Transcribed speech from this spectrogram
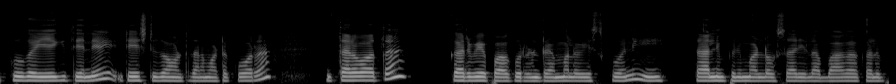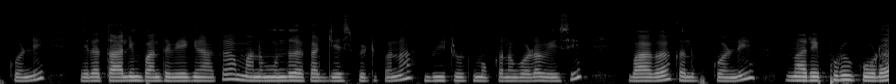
ఎక్కువగా వేగితేనే టేస్ట్గా ఉంటుంది అనమాట కూర. తర్వాత కరివేపాకు రెండు రెమ్మలు వేసుకొని తాలింపుని మళ్ళీ ఒకసారి ఇలా బాగా కలుపుకోండి. ఇలా తాలింపు అంతా వేగినాక మనం ముందుగా కట్ చేసి పెట్టుకున్న బీట్రూట్ ముక్కలను కూడా వేసి బాగా కలుపుకోండి. మరి ఎప్పుడు కూడా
